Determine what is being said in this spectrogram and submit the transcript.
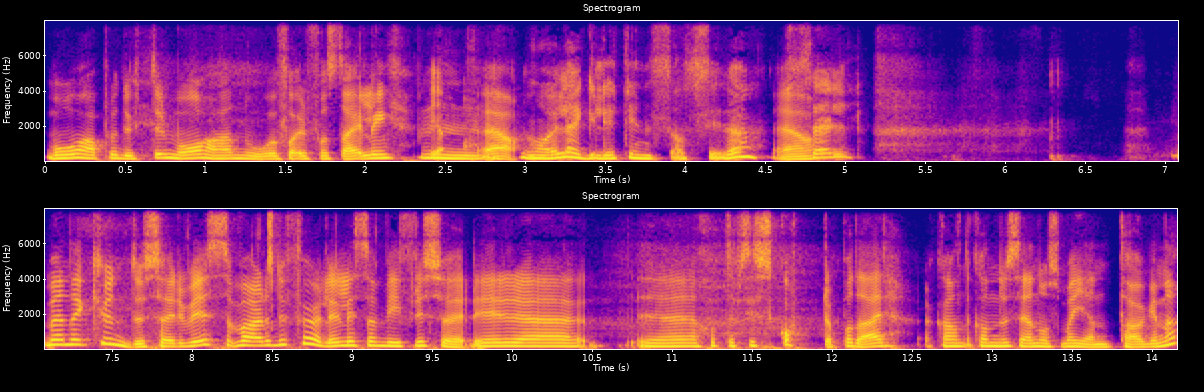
Må ha produkter, må ha noe for for styling. Mm. Ja. Du må jo legge litt innsats i det Ja. selv. Men kundeservice, hva er det du føler liksom vi frisører eh, eh, si, skorter på der? Kan, kan du se noe som er gjentagende?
